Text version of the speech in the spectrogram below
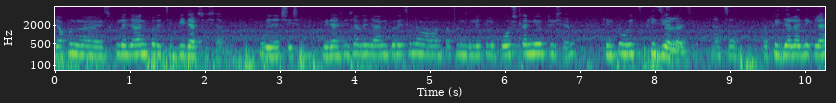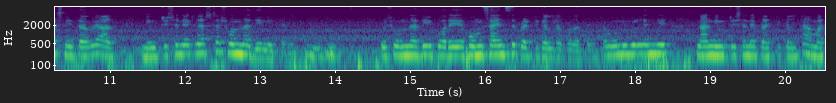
যখন স্কুলে জয়েন করেছি বিরাশি সালে। বিরাশি সালে। বিরাশি সালে জয়েন করেছিলাম আমার তখন বলেছিল পোস্ট আর নিউট্রিশন কিন্তু উইথ ফিজিওলজি আচ্ছা। তো ফিজিওলজি ক্লাস নিতে হবে আর নিউট্রিশনের ক্লাসটা সন্ধ্যা দিয়ে নিতেন। তো সন্ধ্যা দিয়ে পরে হোম সায়েন্সের প্র্যাকটিক্যালটা করাতেন। তা উনি বললেন যে না নিউট্রিশনের প্র্যাকটিক্যালটা আমার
